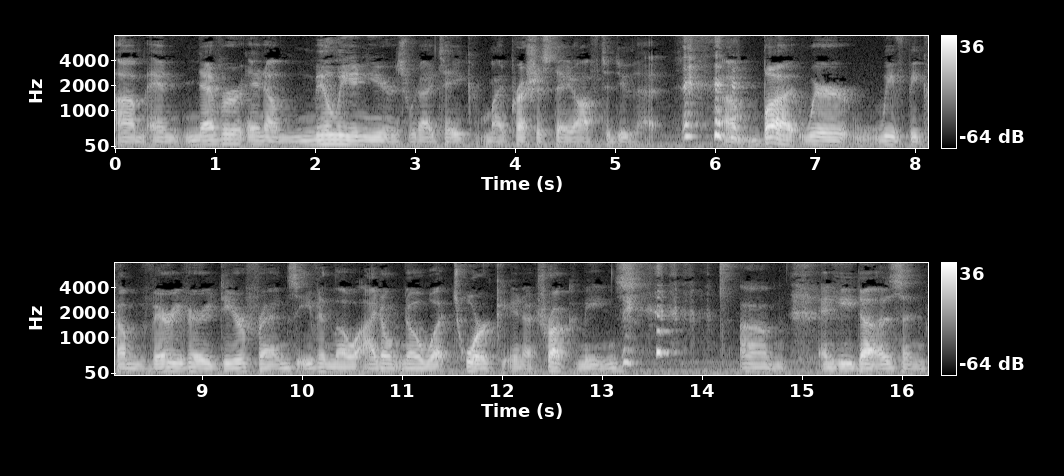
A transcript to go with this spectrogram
Um, and never in a million years would I take my precious day off to do that. um, but we're we've become very very dear friends, even though I don't know what torque in a truck means, um, and he does, and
